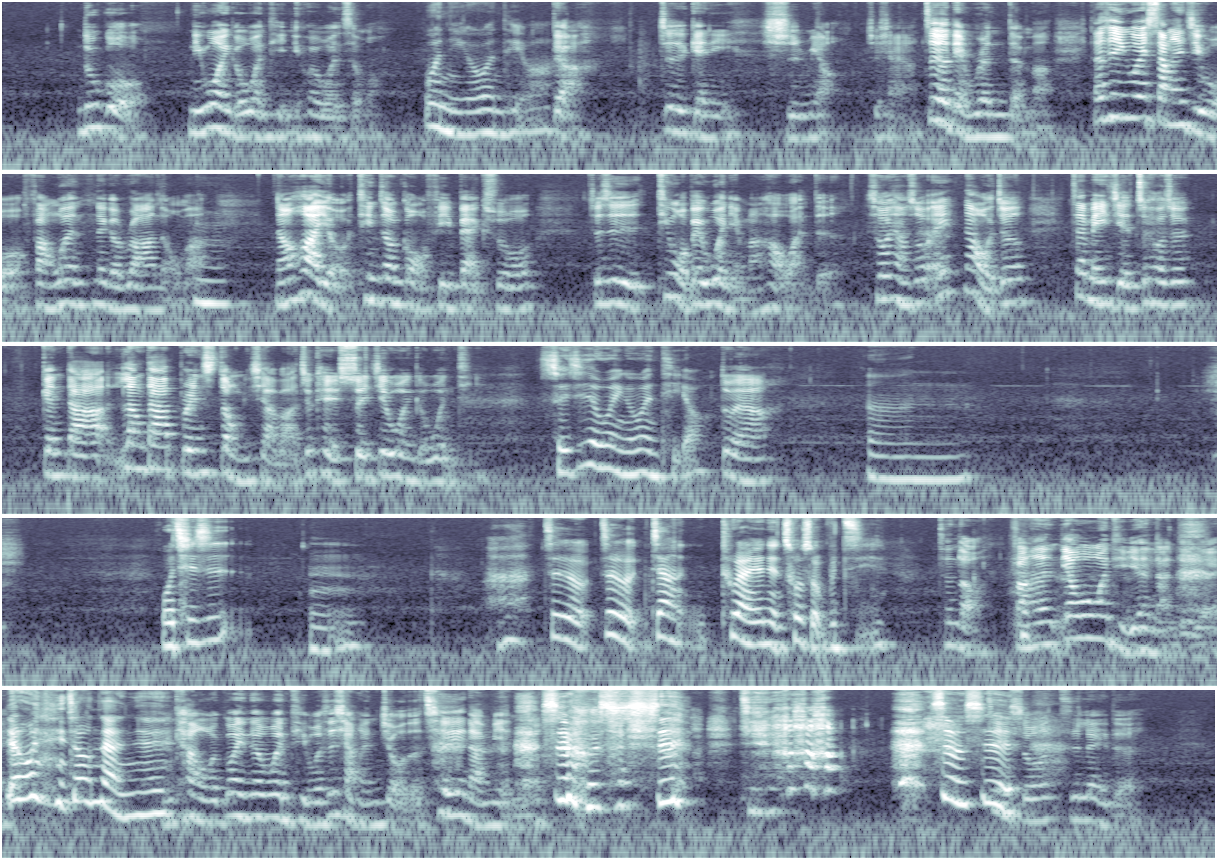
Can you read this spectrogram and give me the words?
如果你问一个问题，你会问什么？问你一个问题吗？对啊，就是给你十秒，就想想，这有点 random 嘛。但是因为上一集我访问那个 Ronald 嘛，嗯然后后来有听众跟我 feedback 说，就是听我被问也蛮好玩的，所以我想说，哎、那我就在每一节最后就跟大家让大家 brainstorm 一下吧，就可以随机问一个问题。随机的问一个问题哦。对啊，嗯，我其实，嗯，啊，这个这个这样突然有点措手不及，真的哦、反正要问问题也很难，对不对？要问题超难你，看我问你这个问题，我是想很久的，彻夜难眠的，是不是？是不是？说之类的。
